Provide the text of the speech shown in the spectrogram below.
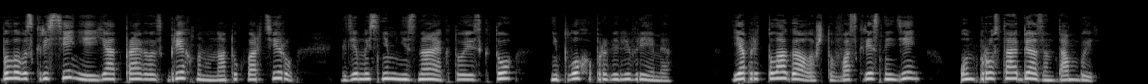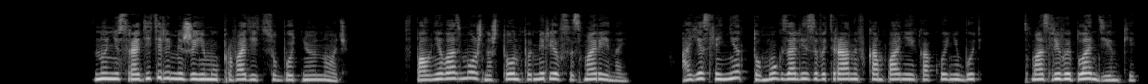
Было воскресенье, и я отправилась к Брехману на ту квартиру, где мы с ним, не зная, кто есть кто, неплохо провели время. Я предполагала, что в воскресный день он просто обязан там быть. Но не с родителями же ему проводить субботнюю ночь. Вполне возможно, что он помирился с Мариной. А если нет, то мог зализывать раны в компании какой-нибудь смазливой блондинки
